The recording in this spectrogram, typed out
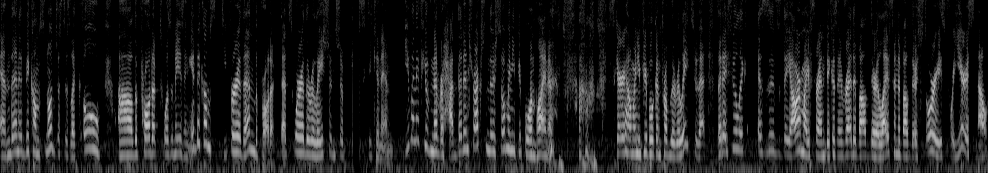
And then it becomes not just as like, oh, uh, the product was amazing. It becomes deeper than the product. That's where the relationship is kicking in even if you've never had that interaction, there's so many people online, and scary how many people can probably relate to that. That I feel like as if they are my friend because I've read about their life and about their stories for years now,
